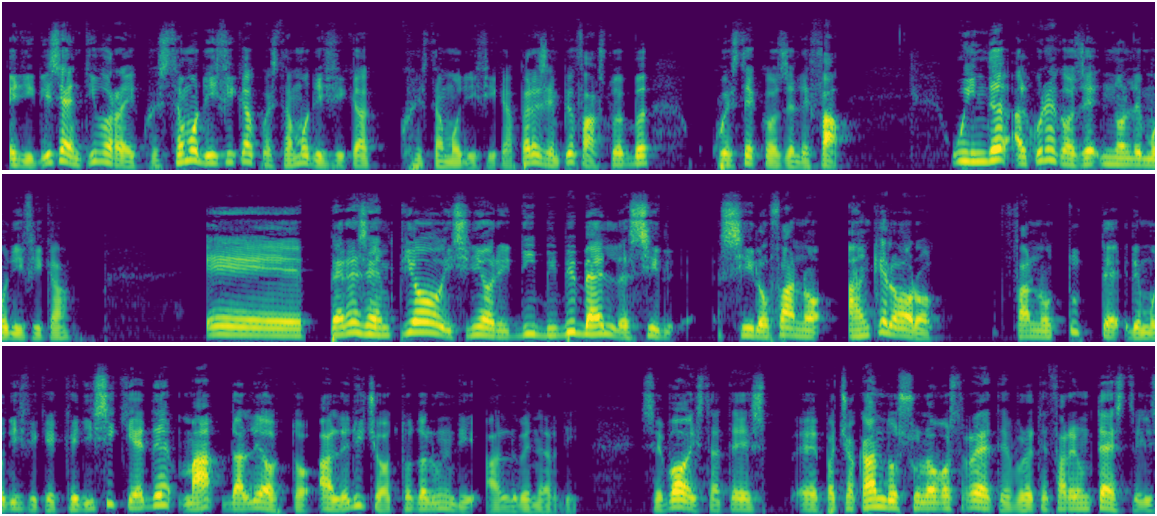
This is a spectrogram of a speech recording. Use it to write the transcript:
e dirgli senti vorrei questa modifica, questa modifica, questa modifica. Per esempio Fastweb queste cose le fa Wind alcune cose non le modifica. E per esempio i signori di BB sì, sì lo fanno anche loro, fanno tutte le modifiche che gli si chiede, ma dalle 8 alle 18, dal lunedì al venerdì. Se voi state eh, pacciocando sulla vostra rete e volete fare un test il,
